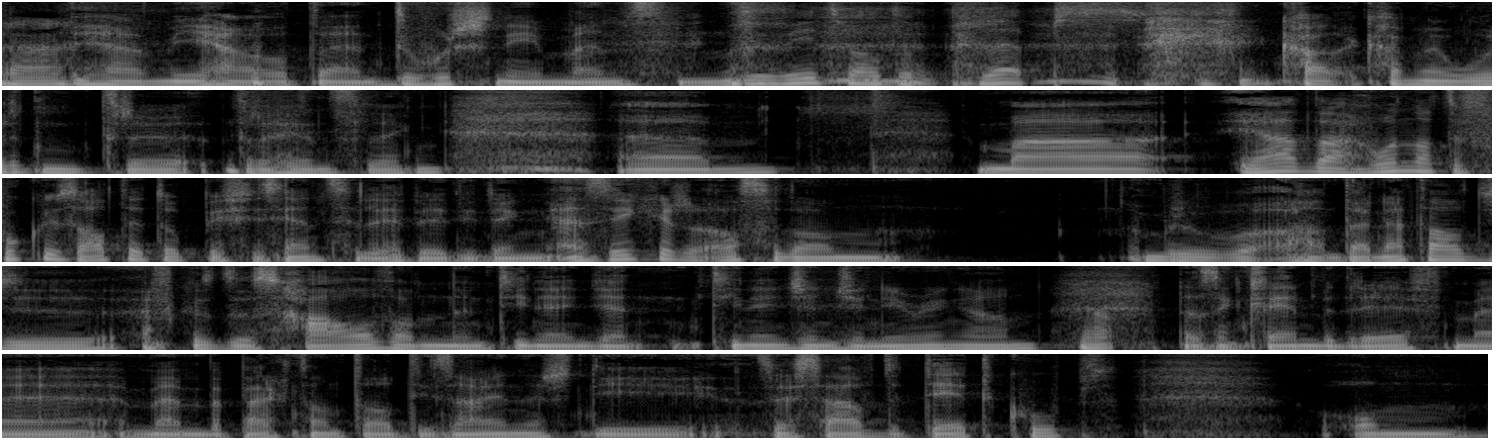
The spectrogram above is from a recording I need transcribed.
Aan. Ja, mega doorsnee mensen. Je weet wel de plebs. ik, ga, ik ga mijn woorden terug, terug inslikken. Ehm, maar ja, dat, gewoon dat de focus altijd op efficiëntie ligt bij die dingen. En zeker als ze dan... Ik bedoel, daarnet al je, even de schaal van een teenage, teenage engineering aan. Ja. Dat is een klein bedrijf met, met een beperkt aantal designers die zichzelf de tijd koopt om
